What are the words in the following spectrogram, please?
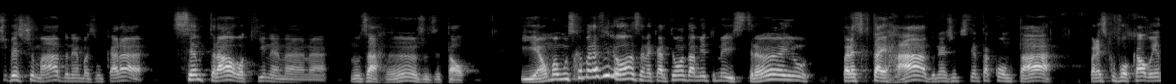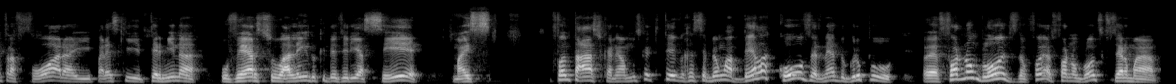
subestimado, né? Mas um cara central aqui, né? Na, na, nos arranjos e tal. E é uma música maravilhosa, né, cara? Tem um andamento meio estranho, parece que tá errado, né? A gente tenta contar, parece que o vocal entra fora e parece que termina o verso além do que deveria ser mas fantástica, né? A música que teve, recebeu uma bela cover, né? Do grupo é, For Non Blondes, não foi? As For Non Blondes que fizeram uma,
